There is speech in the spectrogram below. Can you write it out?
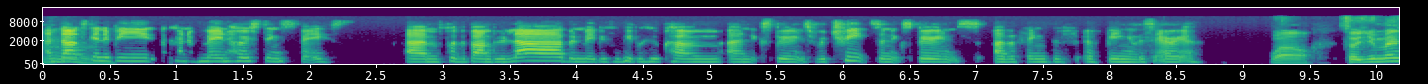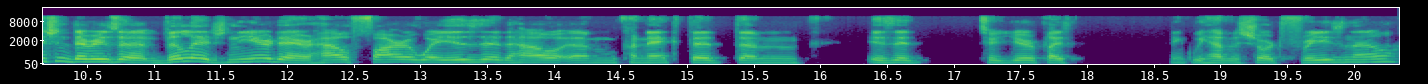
and that's going to Mm, be the kind of main hosting space um, for the bamboo lab, and maybe for people who come and experience retreats and experience other things of, of being in this area. wow. So you mentioned there is a village near there. How far away is it? How um connected um is it to your place? I think we have a short freeze now.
